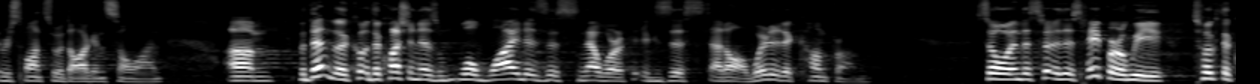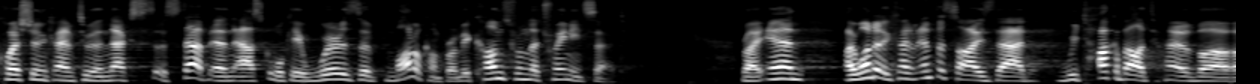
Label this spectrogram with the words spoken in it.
in, response to a dog, and so on. Um, but then the, the question is, well, why does this network exist at all? Where did it come from? So in this, this paper, we took the question kind of to the next step and asked, okay, where does the model come from? It comes from the training set, right? And I want to kind of emphasize that we talk about kind of uh,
